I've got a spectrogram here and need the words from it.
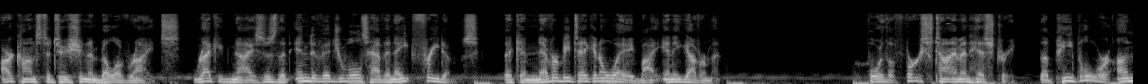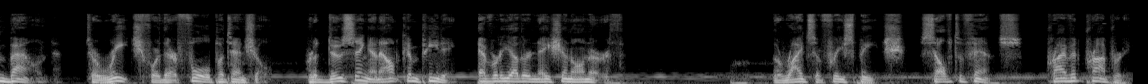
our Constitution and Bill of Rights recognizes that individuals have innate freedoms that can never be taken away by any government. For the first time in history, the people were unbound to reach for their full potential, producing and outcompeting every other nation on earth. The rights of free speech, self-defense, private property,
